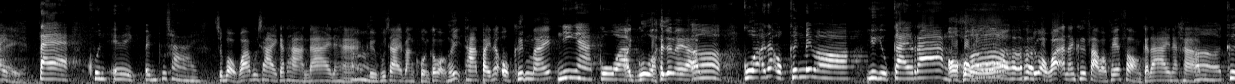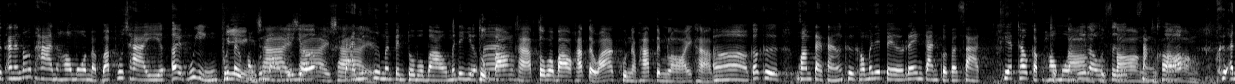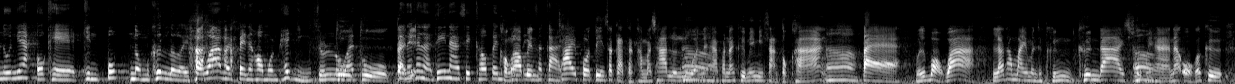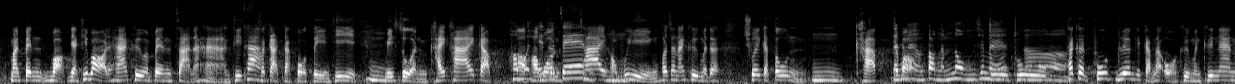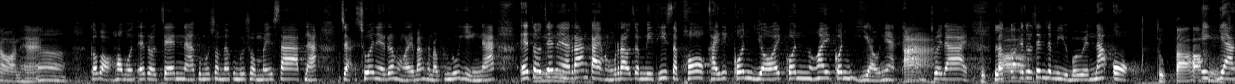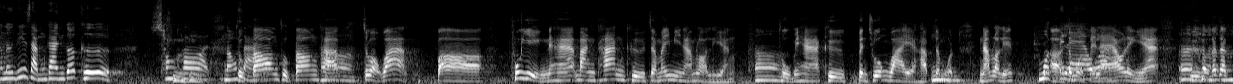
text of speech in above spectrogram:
แต่คุณเอริกเป็นผู้ชาย จะบอกว่าผู้ชายก็ทานได้นะฮะอ่า คือผู้ชายบางคนก็บอกเฮ้ยทานไปหน้าอกขึ้นไหมนี่ไงกลัวอะกลัวใช่ไหมครับ เออกลัวหน้าอกขึ้นไม่พออยู่ๆกลายร่างโอ้โหเออจะบอกว่าอันนั้นคือสาวประเภท 2 ก็ได้นะครับ เออคืออันนั้นต้องทานฮอร์โมนแบบว่าผู้ชายเยอะเอ้ยผู้หญิงผู้หญิงที่แบบของคุณหมอใช่เยอะใช่ใช่ ๆแต่อันนี้คือมันเป็นตัวเบาๆไม่ได้เยอะมาก ถูกต้องครับ ตัวเบาๆครับ แต่ว่าคุณภาพเต็มร้อยครับ เออก็คือความแตกต่างก็คือเขาไม่ได้ไปเร่งการกดประสาท เทียบเท่ากับฮอร์โมนถูกต้องที่เราซื้อถูกต้องสังเคราะห์ ถูกต้อง คืออันนู้นเนี่ยโอเค กินปุ๊บนมขึ้นเลย เพราะว่ามันเป็นฮอร์โมนเพศหญิงถูล้กวนถูกๆแต่ในนี่ขณะที่นาซิกเขาเป็นของเราเป็นโปตีสกัด ใช่โปรตีนสกัดจากธรรมชาติล้วนอ่าๆนะฮะเพราะนั้นคือไม่มีสารตกค้าง อ่า แต่ผมจะบอกว่าแล้วทำไมมันจะขึ้นขึ้นได้ถูกไหมฮะหน้าอกก็คือมันเป็นบอกอย่างที่บอกนะฮะคือมันเป็นสารอาหารที่ค่ะสกัดจากโปรตีนที่อืมมีส่วนคล้ายๆกับฮอร์โมนเฮอร์โมนเอสโตรเจนใช่ของอืม ผู้หญิง เพราะฉะนั้นคือมันจะช่วยกระตุ้นอืมครับแต่จะทำบอก ไมของต่อมน้ำนมใช่ไหมถูกถูกอ่า ถ้าเกิดพูดเรื่องเกี่ยวกับหน้าอกคือมันขึ้นแน่นอนฮะ อ่าก็บอกฮอร์โมนเอสโตรเจนนะ คุณผู้ชมถ้าคุณผู้ชมไม่ทราบนะ จะช่วยในเรื่องของอะไรบ้างสำหรับคุณผู้หญิงนะเอสโตรเจนอืมในร่างกายของเราจะมีที่สะโพกใครที่ก้นย้อยก้นห้อยก้นเหี่ยวเนี่ยทานอ่าช่วยได้ ถูกต้อง แล้วก็เอสโตรเจนจะมีอยู่บริเวณหน้าอก ถูกต้อง อีกอย่างหนึ่งที่สำคัญก็คือช่องคลอด น้องถูกสาว ต้องถูกต้องครับ อ่า จะบอกว่าเอ่อผู้หญิงนะฮะบางท่านคือจะไม่มีน้ำหล่อเลี้ยงอ่าถูกไหมฮะ คือเป็นช่วงวัยอะครับ จะหมดอืมน้ำหล่อเลี้ยงหมดเอ่อไปจะหมดแล้วไปอะแล้วอะไรเงี้ย เออคือมันก็จะ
